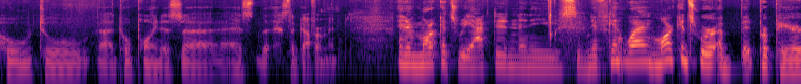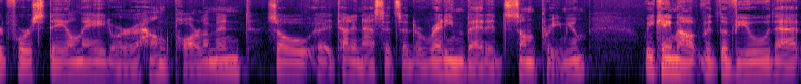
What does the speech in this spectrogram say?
who to uh, to appoint as uh, as, the, as the government. And have markets reacted in any significant way? Markets were a bit prepared for a stalemate or a hung parliament, so uh, Italian assets had already embedded some premium. We came out with the view that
